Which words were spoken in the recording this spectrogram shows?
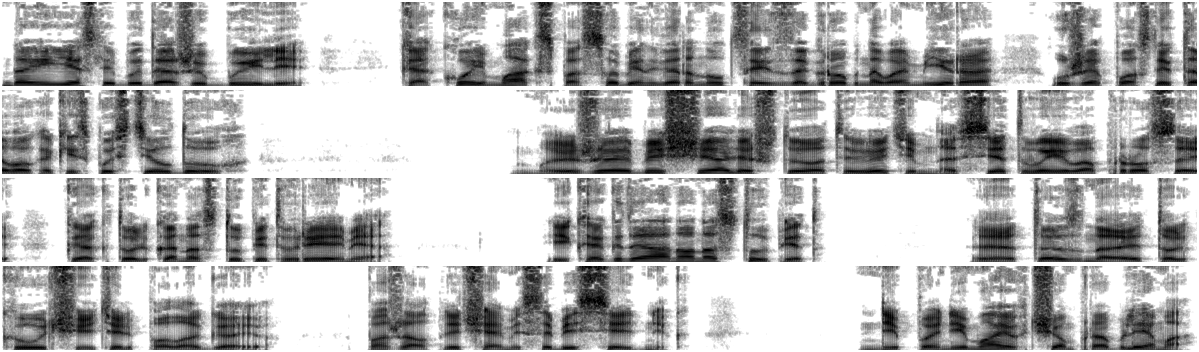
Да и если бы даже были, какой маг способен вернуться из загробного мира уже после того, как испустил дух? «Мы же обещали, что ответим на все твои вопросы, как только наступит время». «И когда оно наступит?» «Это знает только учитель, полагаю», — пожал плечами собеседник. «Не понимаю, в чем проблема.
